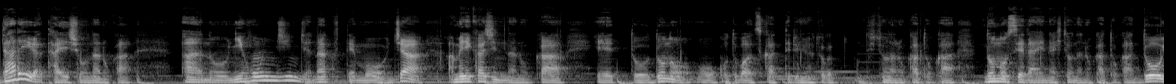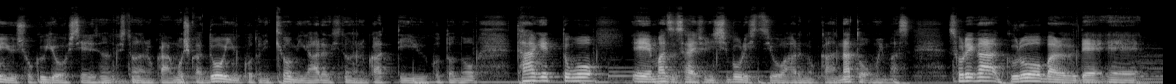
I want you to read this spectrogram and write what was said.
誰が対象なのか、あの、日本人じゃなくても、じゃあ、アメリカ人なのか、えっと、どの言葉を使っている人なのかとか、どの世代な人なのかとか、どういう職業をしている人なのか、もしくはどういうことに興味がある人なのかっていうことのターゲットを、えー、まず最初に絞る必要はあるのかなと思います。それがグローバルで、えー、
